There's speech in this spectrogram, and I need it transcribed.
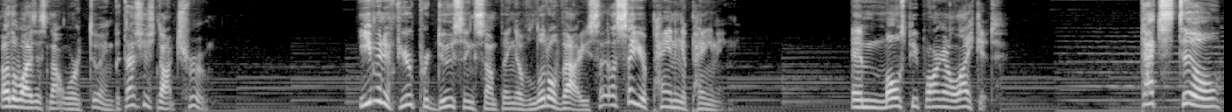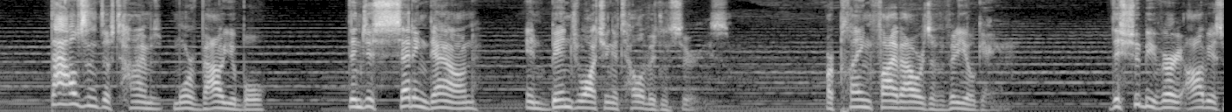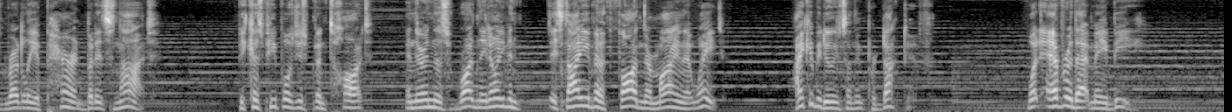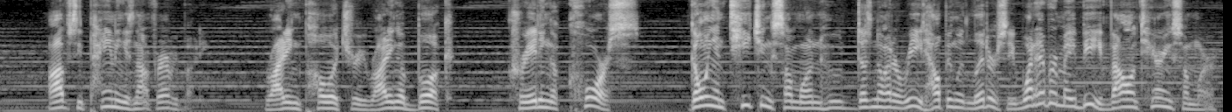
Otherwise, it's not worth doing. But that's just not true. Even if you're producing something of little value, so let's say you're painting a painting, and most people aren't going to like it, that's still thousands of times more valuable than just setting down and binge watching a television series or playing five hours of a video game. This should be very obvious, readily apparent, but it's not. Because people have just been taught and they're in this rut and they don't even, it's not even a thought in their mind that, wait, I could be doing something productive. Whatever that may be. Obviously, painting is not for everybody. Writing poetry, writing a book, creating a course, going and teaching someone who doesn't know how to read, helping with literacy, whatever it may be, volunteering somewhere,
